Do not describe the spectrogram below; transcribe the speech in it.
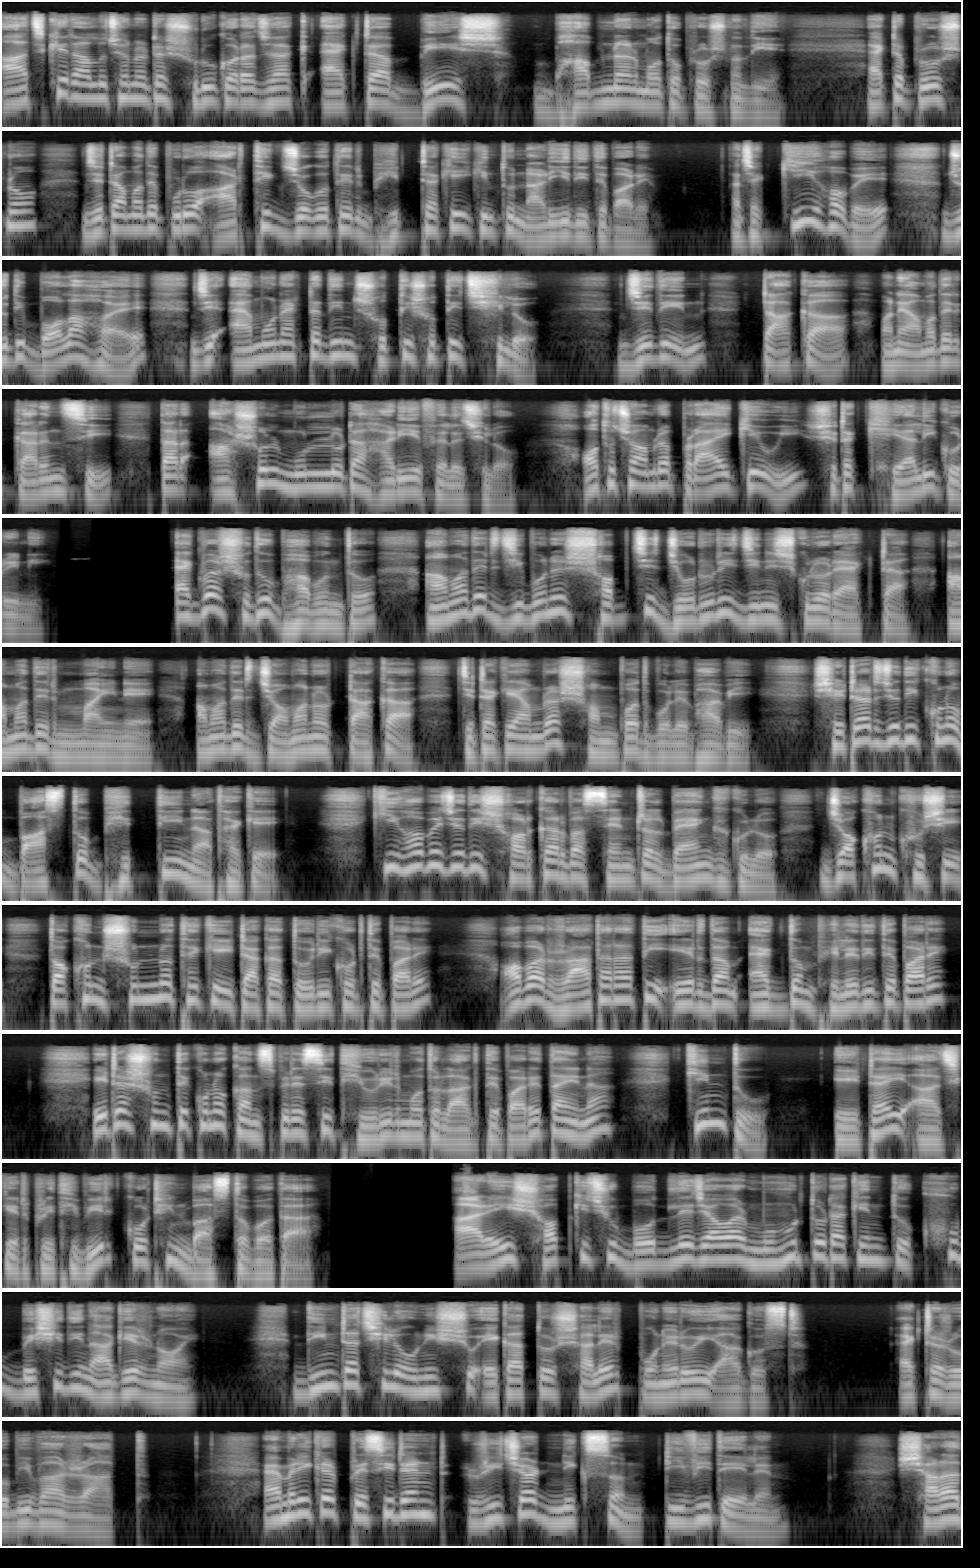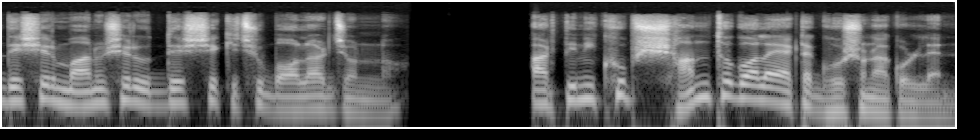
আজকের আলোচনাটা শুরু করা যাক একটা বেশ ভাবনার মতো প্রশ্ন দিয়ে। একটা প্রশ্ন যেটা আমাদের পুরো আর্থিক জগতের ভিড়টাকেই কিন্তু নাড়িয়ে দিতে পারে। আচ্ছা কি হবে যদি বলা হয় যে এমন একটা দিন সত্যি সত্যি ছিল, যেদিন টাকা মানে আমাদের কারেন্সি তার আসল মূল্যটা হারিয়ে ফেলেছিল, অথচ আমরা প্রায় কেউই সেটা খেয়ালই করিনি। একবার শুধু ভাবুন তো, আমাদের জীবনের সবচেয়ে জরুরি জিনিসগুলোর একটা, আমাদের মাইনে, আমাদের জমানোর টাকা, যেটাকে আমরা সম্পদ বলে ভাবি। সেটার যদি কোনো বাস্তব ভিত্তিই না থাকে, কি হবে যদি সরকার বা সেন্ট্রাল ব্যাঙ্কগুলো যখন খুশি, তখন শূন্য থেকে এই টাকা তৈরি করতে পারে? আবার রাতারাতি এর দাম একদম ফেলে দিতে পারে? এটা শুনতে কোনো কনস্পিরেসি থিওরির মতো লাগতে পারে, তাই না? কিন্তু এটাই আজকের পৃথিবীর কঠিন বাস্তবতা। আর এই সব কিছু বদলে যাওয়ার মুহূর্তটা কিন্তু খুব বেশি দিন আগের নয়। দিনটা ছিল উনিশশো একাত্তর সালের পনেরোই আগস্ট, একটা রবিবার রাত। আমেরিকার প্রেসিডেন্ট রিচার্ড নিক্সন টিভিতে এলেন, সারা দেশের মানুষের উদ্দেশ্যে কিছু বলার জন্য। আর তিনি খুব শান্ত গলায় একটা ঘোষণা করলেন।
